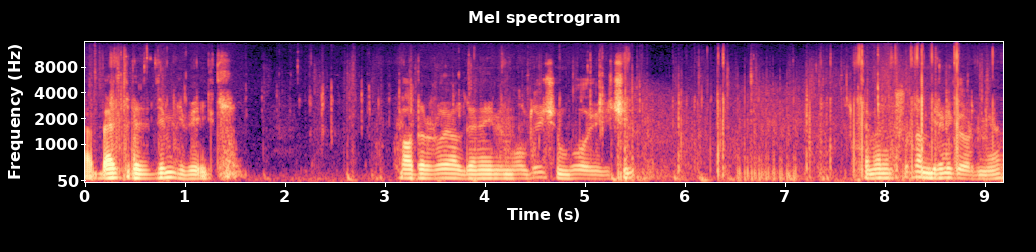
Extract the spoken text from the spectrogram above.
Ya belki de dediğim gibi ilk Battle Royale deneyimim olduğu için bu oyun için Temelen şuradan birini gördüm ya.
